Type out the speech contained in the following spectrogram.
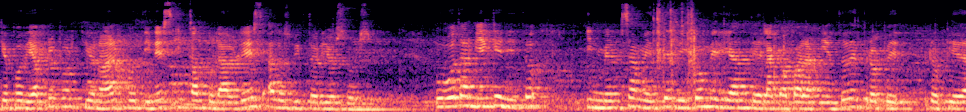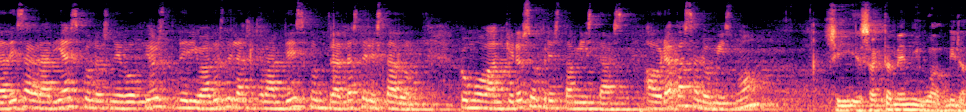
que podía proporcionar botines incalculables a los victoriosos. Hubo también quien hizo inmensamente rico mediante el acaparamiento de propiedades agrarias con los negocios derivados de las grandes contratas del Estado, como banqueros o prestamistas. ¿Ahora pasa lo mismo? Sí, exactament igual. Mira,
